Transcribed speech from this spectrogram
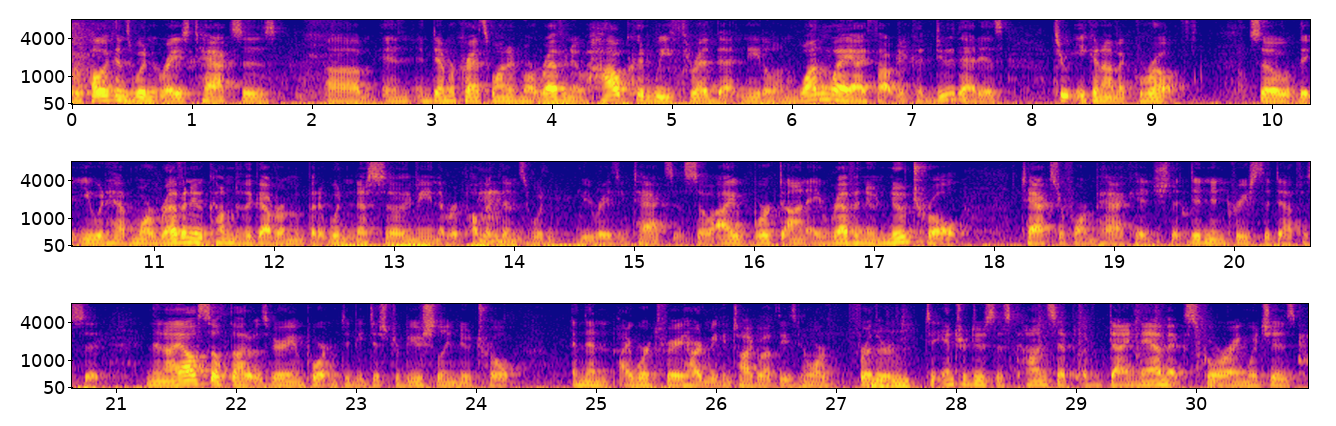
Republicans wouldn't raise taxes, um, and, and Democrats wanted more revenue. How could we thread that needle? And one way I thought we could do that is through economic growth so that you would have more revenue come to the government, but it wouldn't necessarily mean that Republicans wouldn't be raising taxes. So I worked on a revenue neutral tax reform package that didn't increase the deficit. And then I also thought it was very important to be distributionally neutral. And then I worked very hard, and we can talk about these more further, mm-hmm. to introduce this concept of dynamic scoring, which is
